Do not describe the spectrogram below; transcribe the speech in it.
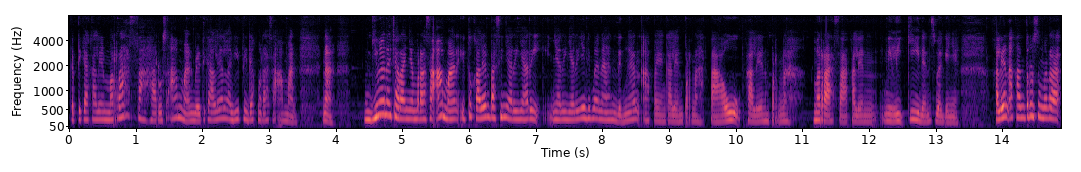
Ketika kalian merasa harus aman, berarti kalian lagi tidak merasa aman. Nah, gimana caranya merasa aman? Itu kalian pasti nyari-nyari. Nyari-nyarinya di mana? Dengan apa yang kalian pernah tahu, kalian pernah merasa, kalian miliki dan sebagainya. Kalian akan terus eh,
